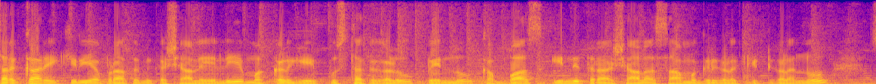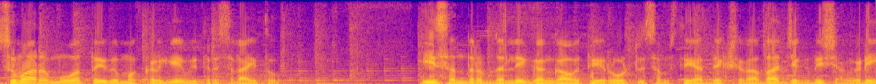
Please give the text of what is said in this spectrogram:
ಸರ್ಕಾರಿ ಕಿರಿಯ ಪ್ರಾಥಮಿಕ ಶಾಲೆಯಲ್ಲಿ ಮಕ್ಕಳಿಗೆ ಪುಸ್ತಕಗಳು, ಪೆನ್ನು ಕಂಪಾಸ್ ಇನ್ನಿತರ ಶಾಲಾ ಸಾಮಗ್ರಿಗಳ ಕಿಟ್ಗಳನ್ನು ಸುಮಾರು ಮೂವತ್ತೈದು ಮಕ್ಕಳಿಗೆ ವಿತರಿಸಲಾಯಿತು. ಈ ಸಂದರ್ಭದಲ್ಲಿ ಗಂಗಾವತಿ ರೋಟರಿ ಸಂಸ್ಥೆಯ ಅಧ್ಯಕ್ಷರಾದ ಜಗದೀಶ್ ಅಂಗಡಿ,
